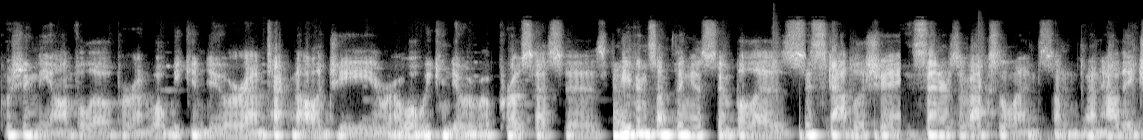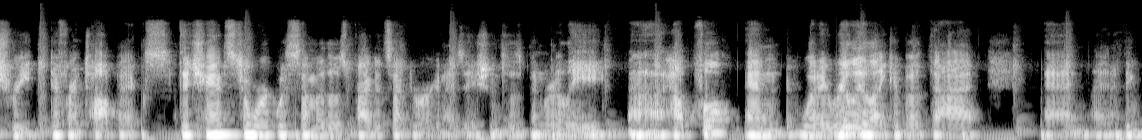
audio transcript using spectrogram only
pushing the envelope around what we can do around technology, around what we can do about processes, and even something as simple as establishing centers of excellence on how they treat different topics. The chance to work with some of those private sector organizations has been really uh, helpful. And what I really like about that, and I think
